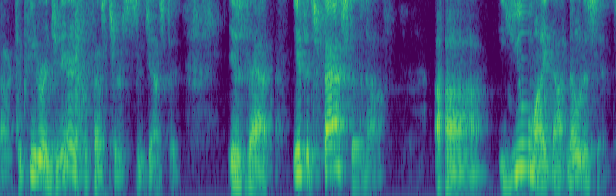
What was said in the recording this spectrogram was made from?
uh, computer engineering professors suggested is that if it's fast enough, uh, you might not notice it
